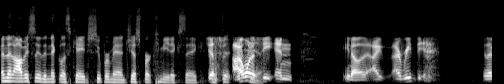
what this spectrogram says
and then obviously the Nicolas Cage Superman just for comedic sake. Just Like, the- I want to yeah. see, and you know, I I read the. Like,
